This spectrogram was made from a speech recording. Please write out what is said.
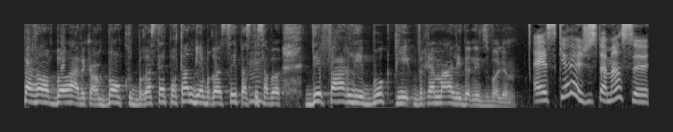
par en bas avec un bon coup de brosse. C'est important de bien brosser parce que ça va défaire les boucles puis vraiment aller donner du volume. Est-ce que justement ce,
